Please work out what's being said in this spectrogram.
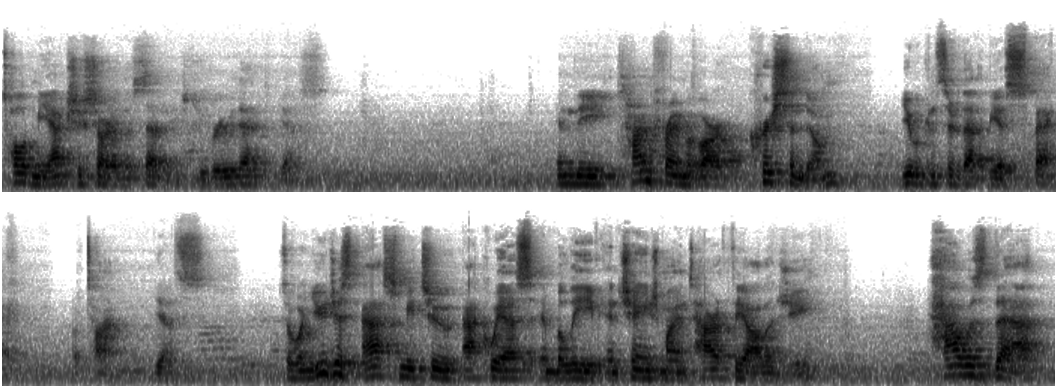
told me actually started in the 70s. Do you agree with that? Yes. In the time frame of our Christendom, you would consider that to be a speck of time. Yes. So when you just ask me to acquiesce and believe and change my entire theology, how is that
